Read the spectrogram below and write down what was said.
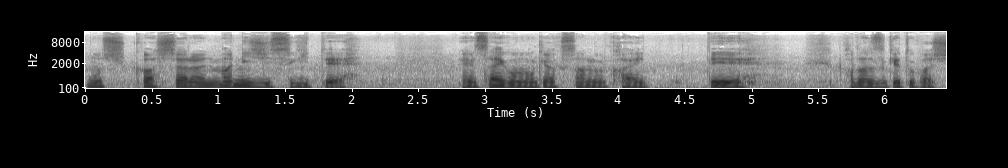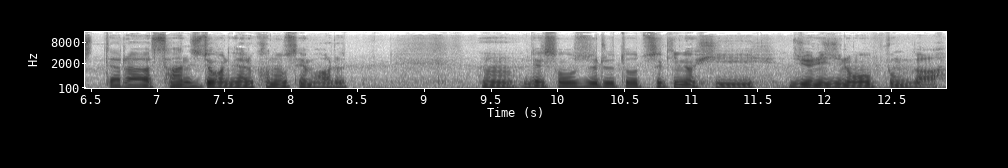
もしかしたらま2時過ぎて、え、最後のお客さんが帰って片付けとかしたら3時とかになる可能性もある、うん、でそうすると次の日12時のオープンが、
